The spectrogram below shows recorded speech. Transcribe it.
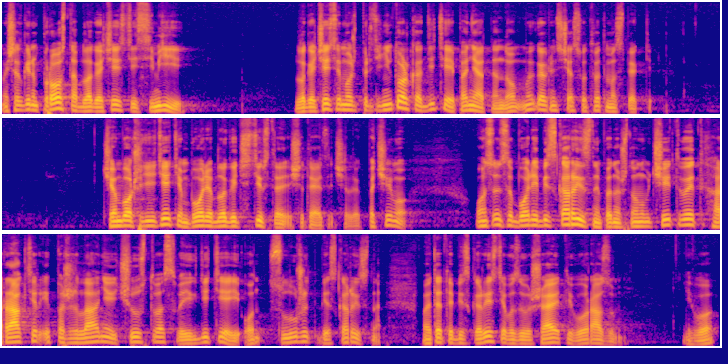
Мы сейчас говорим просто о благочестии семьи. Благочестие может прийти не только от детей, понятно, но мы говорим сейчас вот в этом аспекте. Чем больше детей, тем более благочестив считается человек. Почему? Он становится более бескорыстным, потому что он учитывает характер и пожелания и чувства своих детей. Он служит бескорыстно. Вот это бескорыстие возвышает его разум, его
